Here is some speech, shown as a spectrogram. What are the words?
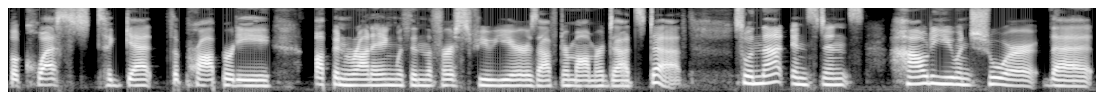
bequest to get the property up and running within the first few years after mom or dad's death. So, in that instance, how do you ensure that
